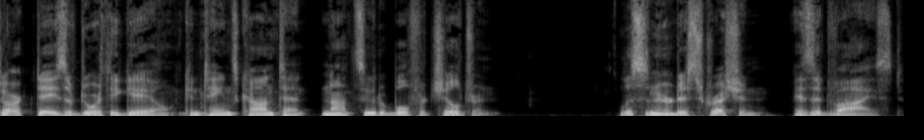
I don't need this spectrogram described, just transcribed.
Dark Days of Dorothy Gale contains content not suitable for children. Listener discretion is advised.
